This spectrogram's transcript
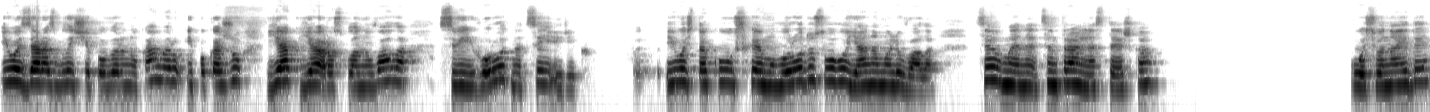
І ось зараз ближче поверну камеру і покажу, як я розпланувала свій город на цей рік. І ось таку схему городу свого я намалювала. Це в мене центральна стежка. Ось вона йде.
